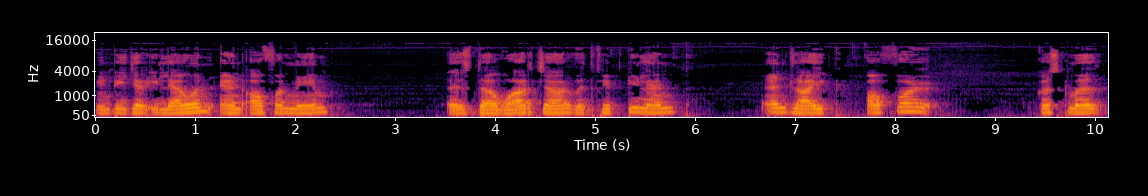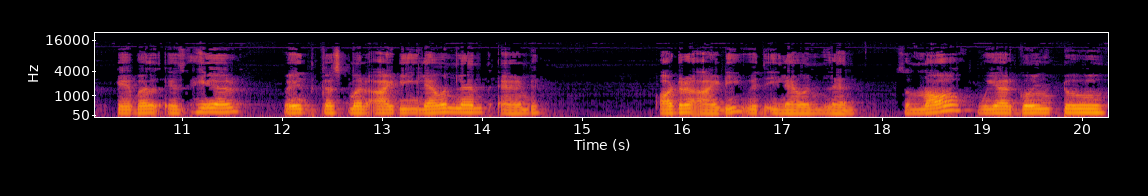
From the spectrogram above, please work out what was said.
integer 11 and offer name is the varchar with 50 length. And like offer customer table is here with customer ID 11 length and order ID with 11 length. So now we are going to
